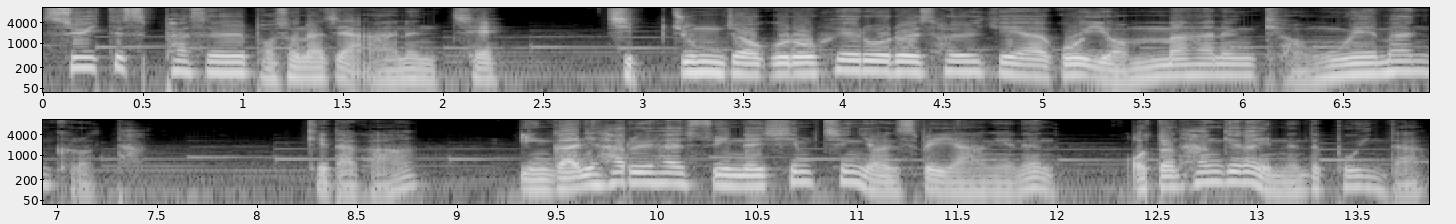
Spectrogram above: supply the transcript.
스위트 스팟을 벗어나지 않은 채 집중적으로 회로를 설계하고 연마하는 경우에만 그렇다. 게다가 인간이 하루에 할 수 있는 심층 연습의 양에는 어떤 한계가 있는 듯 보인다.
